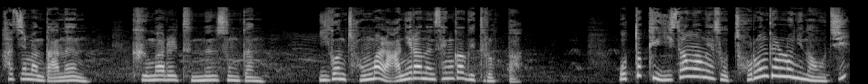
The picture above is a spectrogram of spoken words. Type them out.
하지만 나는 그 말을 듣는 순간 이건 정말 아니라는 생각이 들었다. 어떻게 이 상황에서 저런 결론이 나오지?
